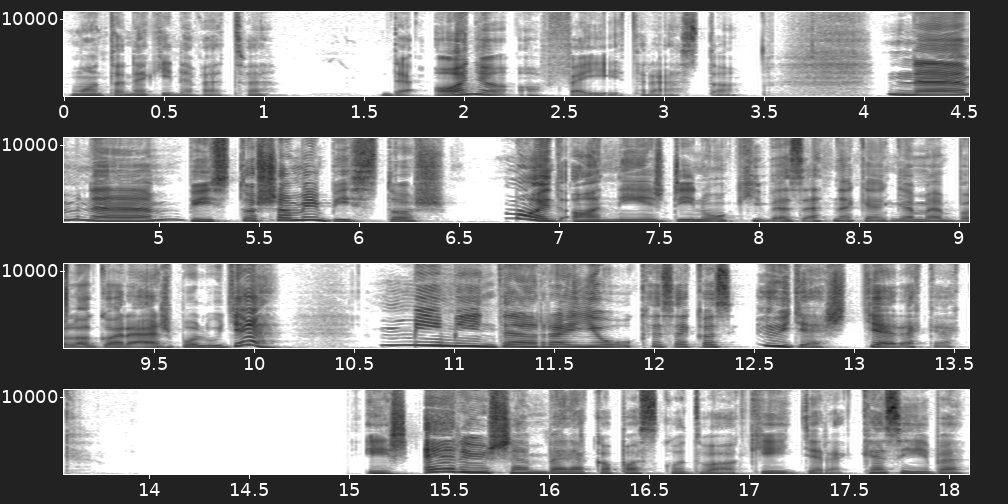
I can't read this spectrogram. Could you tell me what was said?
mondta neki nevetve. De anya a fejét rázta. Nem, nem, biztos, ami biztos. Majd Anni és Dino kivezetnek engem ebből a garázsból, ugye? Mi mindenre jók ezek az ügyes gyerekek. És erősen belekapaszkodva a két gyerek kezébe,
